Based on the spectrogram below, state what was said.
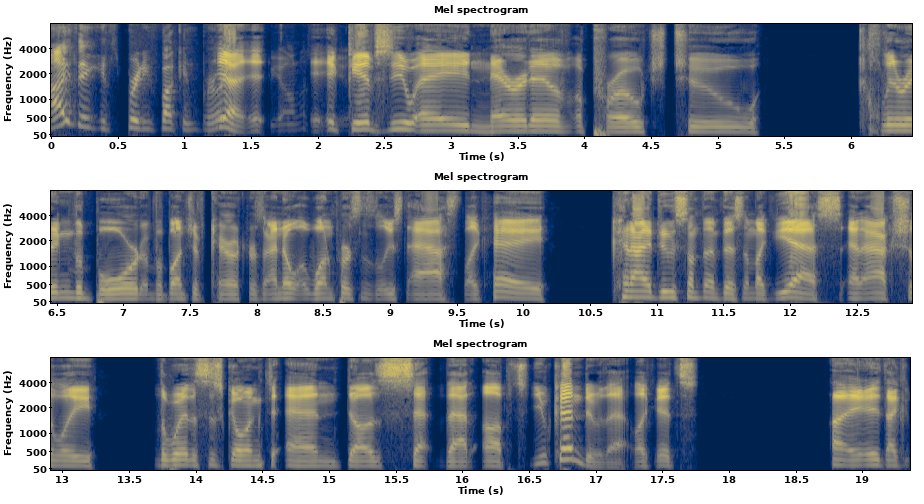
I think it's pretty fucking brilliant. Yeah, to be honest it you. gives you a narrative approach to clearing the board of a bunch of characters. I know one person's at least asked, like, "Hey, can I do something like this?" I'm like, "Yes," and actually, the way this is going to end does set that up. So you can do that. Like it's, uh, it, like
